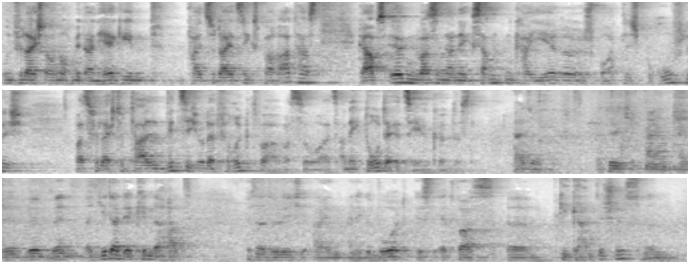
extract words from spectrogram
Und vielleicht auch noch mit einhergehend, falls du da jetzt nichts parat hast, gab es irgendwas in deiner gesamten Karriere, sportlich, beruflich, was vielleicht total witzig oder verrückt war, was du als Anekdote erzählen könntest? Also natürlich ein, eine, wenn, jeder, der Kinder hat, ist natürlich ein, eine Geburt ist etwas äh, Gigantisches. Äh,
